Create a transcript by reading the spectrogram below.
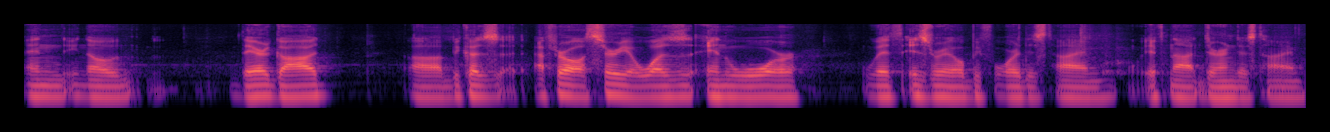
and you know their God uh, because after all Syria was in war with Israel before this time, if not during this time.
